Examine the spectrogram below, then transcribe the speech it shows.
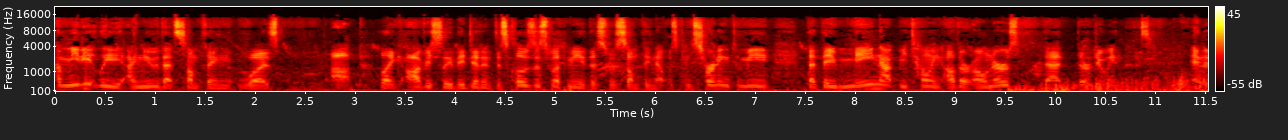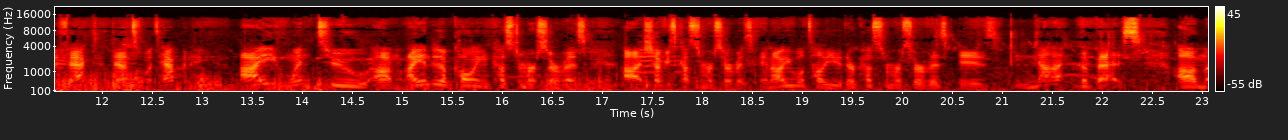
immediately I knew that something was up. Like, obviously, they didn't disclose this with me. This was something that was concerning to me, that they may not be telling other owners that they're doing this. And in fact, that's what's happening. I went to, um, I ended up calling customer service, uh, Chevy's customer service, and I will tell you, their customer service is not the best. Um,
